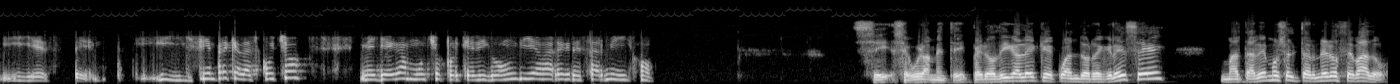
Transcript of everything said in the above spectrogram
y este y siempre que la escucho me llega mucho porque digo un día va a regresar mi hijo Sí, seguramente. Pero dígale que cuando regrese mataremos el ternero cebado.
